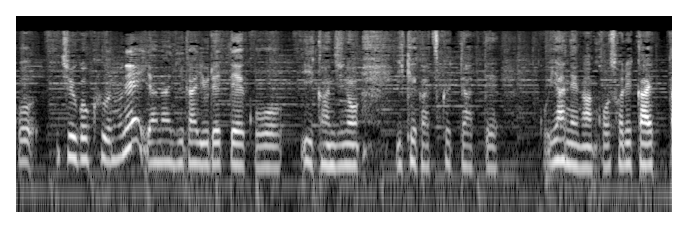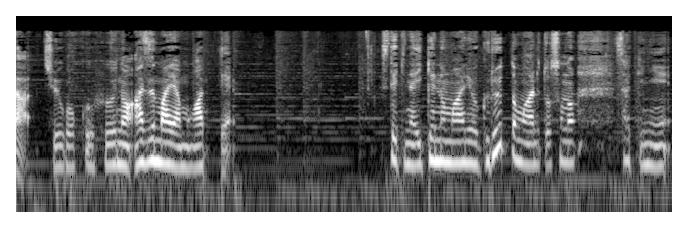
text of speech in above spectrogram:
こう中国風のね柳が揺れてこういい感じの池が作ってあってこう屋根がこう反り返った中国風の東屋もあって素敵な池の周りをぐるっと回るとその先に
